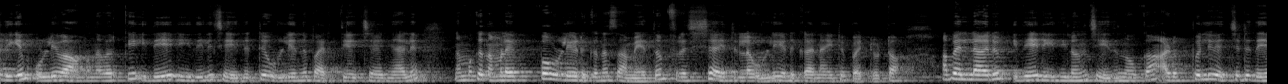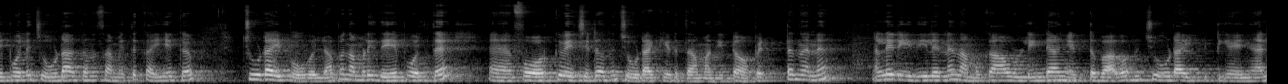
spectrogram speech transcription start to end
അധികം ഉള്ളി വാങ്ങുന്നവർക്ക് ഇതേ രീതിയിൽ ചെയ്തിട്ട് ഉള്ളി ഒന്ന് പരത്തി വെച്ച് കഴിഞ്ഞാൽ നമുക്ക് നമ്മളെപ്പോൾ ഉള്ളി എടുക്കുന്ന സമയത്തും ഫ്രഷ് ആയിട്ടുള്ള ഉള്ളി എടുക്കാനായിട്ട് പറ്റും കേട്ടോ. അപ്പോൾ എല്ലാവരും ഇതേ രീതിയിലൊന്ന് ചെയ്ത് നോക്കുക. അടുപ്പിൽ വെച്ചിട്ട് ഇതേപോലെ ചൂടാക്കുന്ന സമയത്ത് കൈയൊക്കെ ചൂടായി പോകുമല്ലോ. അപ്പോൾ നമ്മൾ ഇതേപോലത്തെ ഫോർക്ക് വെച്ചിട്ട് ഒന്ന് ചൂടാക്കി എടുത്താൽ മതി കേട്ടോ പെട്ടെന്ന് തന്നെ നല്ല രീതിയിൽ തന്നെ നമുക്ക് ആ ഉള്ളിന്റെ ആ ഞെട്ട് ഭാഗം ഒന്ന് ചൂടായി കിട്ടി കഴിഞ്ഞാൽ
